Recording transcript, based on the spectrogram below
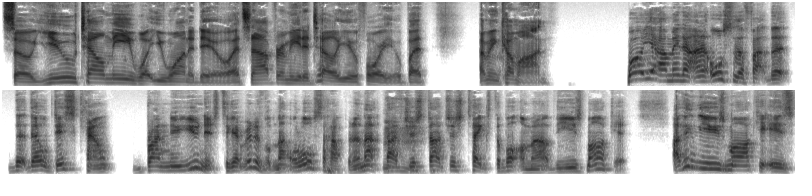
So you tell me what you want to do. It's not for me to tell you for you, but I mean, come on. Well, yeah, I mean, and also the fact that, that they'll discount brand new units to get rid of them. That will also happen, and that that Mhm. just that just takes the bottom out of the used market. I think the used market is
